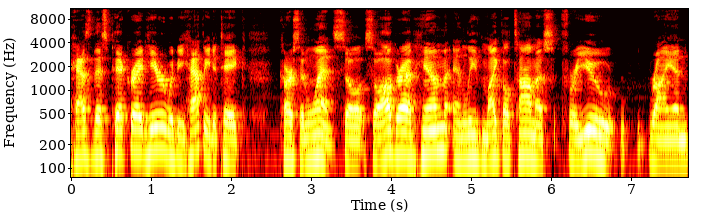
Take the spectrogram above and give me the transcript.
has this pick right here would be happy to take Carson Wentz. So so I'll grab him and leave Michael Thomas for you, Ryan.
